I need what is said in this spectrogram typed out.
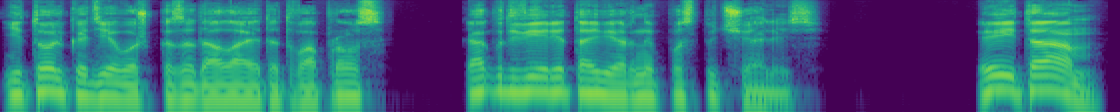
И только девушка задала этот вопрос, как в двери таверны постучались. «Эй, там!»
